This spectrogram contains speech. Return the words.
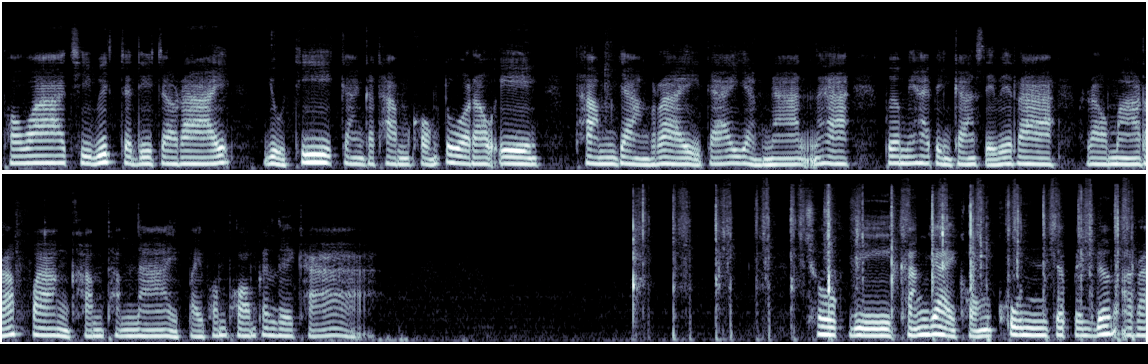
เพราะว่าชีวิตจะดีจะร้ายอยู่ที่การกระทำของตัวเราเองทำอย่างไรได้อย่างนั้นนะคะ เพื่อไม่ให้เป็นการเสียเวลา เรามารับฟังคำทำนายไปพร้อม ๆ กันเลยค่ะ โชคดีครั้งใหญ่ของคุณจะเป็นเรื่องอะไร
